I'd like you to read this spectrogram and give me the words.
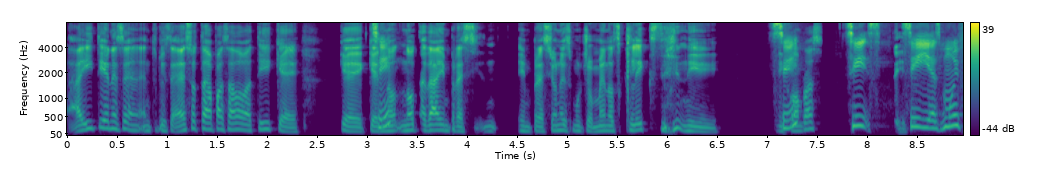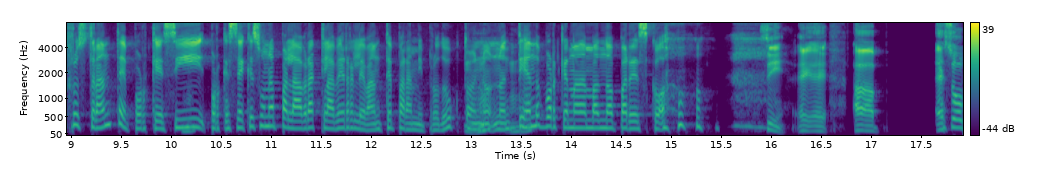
ahí tienes en, tu lista. ¿Eso te ha pasado a ti que que, no, no, te da impresiones, mucho menos clics ni, ¿Sí? compras. Sí, sí, es muy frustrante porque sí, porque sé que es una palabra clave relevante para mi producto. no, no entiendo por qué nada más no aparezco. sí, eh, eh, ah, eso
